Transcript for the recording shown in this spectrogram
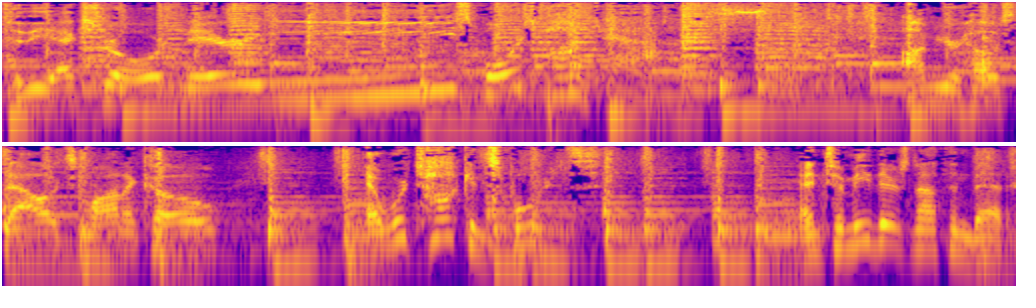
to the Extraordinary Sports Podcast. I'm your host, Alex Monaco, and we're talking sports. And to me, there's nothing better.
